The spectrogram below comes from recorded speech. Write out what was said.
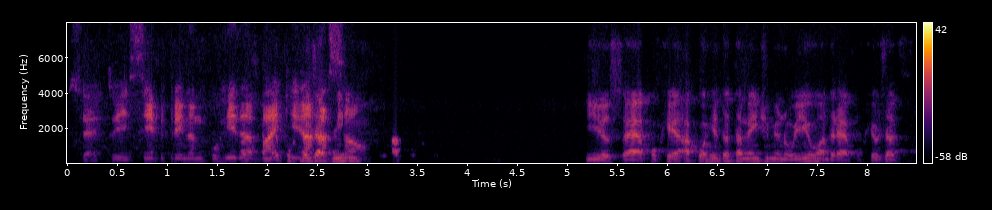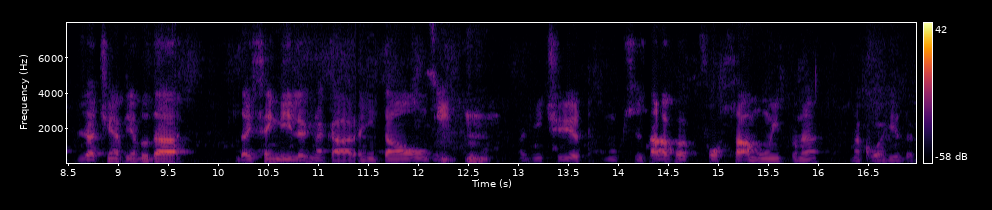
Certo. E sempre treinando corrida, bike e natação. Isso, é, porque a corrida também diminuiu, André, porque eu já, já tinha vindo da, das 100 milhas, né, cara? Então, a gente não precisava forçar muito, né, na corrida.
